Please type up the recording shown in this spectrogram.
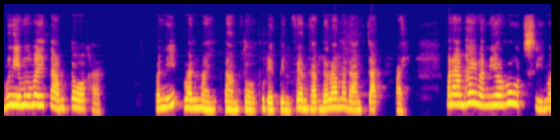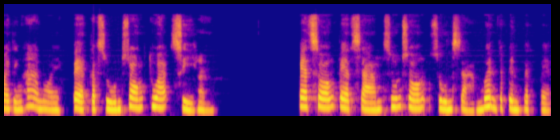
มื้อนี้มือใหม่ตามต่อค่ะ วันนี้วันใหม่ตามต่อผู้ใดเป็นแฟนครับดารามาดามจัดไป มาดามให้วันนี้รูดสี่หน่อยถึงห้าหน่อยแปดกับศูนย์สองตัวสี่หาง แปดสองแปดสามศูนย์สองศูนย์สามเบิ้ลจะเป็นแปดแปด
